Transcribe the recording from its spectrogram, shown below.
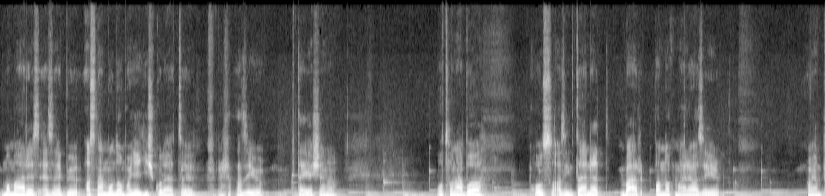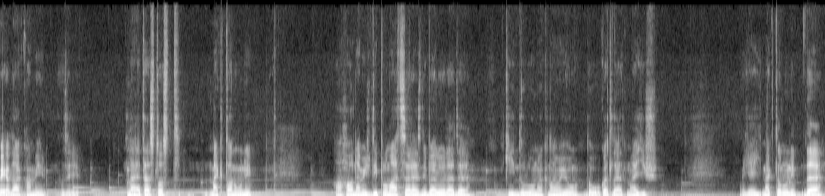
Ma már ez, ezekből azt nem mondom, hogy egy iskolát azért teljesen a otthonába hoz az internet, bár vannak már azért olyan példák, ami azért lehet ezt-azt megtanulni, ha, nem is diplomát szerezni belőle, de kiindulónak nagyon jó dolgokat lehet már így is ugye így megtanulni, de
